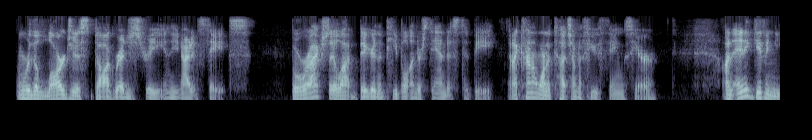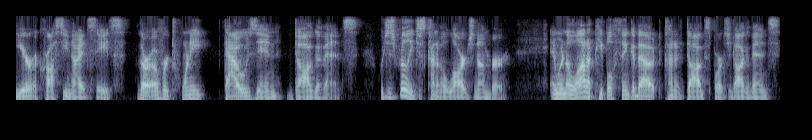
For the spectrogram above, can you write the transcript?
and we're the largest dog registry in the United States. But we're actually a lot bigger than people understand us to be. And I kind of want to touch on a few things here. On any given year across the United States, there are over 20,000 dog events, which is really just kind of a large number. And when a lot of people think about kind of dog sports or dog events,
